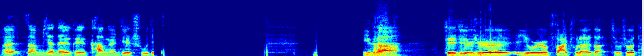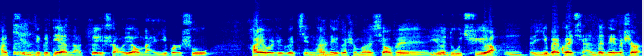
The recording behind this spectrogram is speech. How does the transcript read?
哎，咱们现在也可以看看这书店。你看，这就是有人发出来的，就说他进这个店呢，最少要买一本书，还有这个进他那个什么消费阅读区啊，嗯，一百块钱的那个事儿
